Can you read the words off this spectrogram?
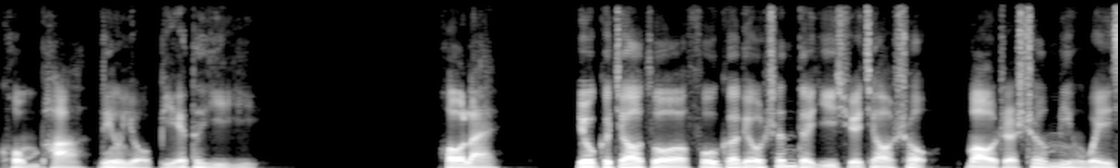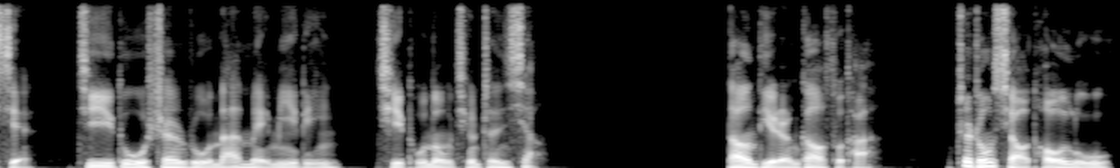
恐怕另有别的意义。后来，有个叫做福格留申的医学教授，冒着生命危险，几度深入南美密林，企图弄清真相。当地人告诉他。这种小头颅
